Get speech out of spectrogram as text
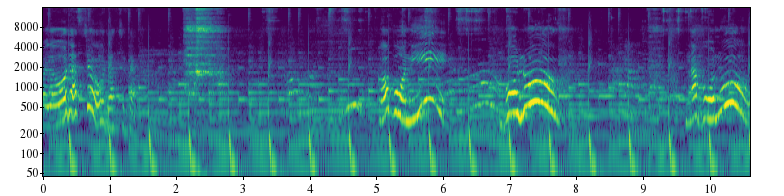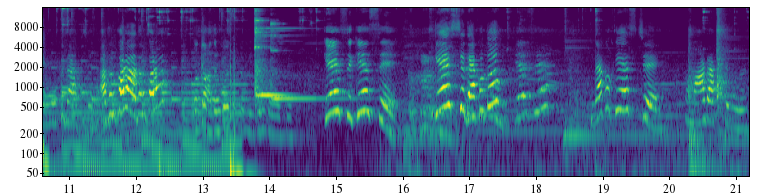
ওই ও যাচ্ছে ও যাচ্ছে দেখ। ও বনি? বনু? না বনু? ওকে ডাকছে। আদর করো আদর করো। ও তো এসছে কে এসছে? কে এসছে দেখো তো। কে দেখো কে এসছে। মা ডাকছে মনে হয়।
